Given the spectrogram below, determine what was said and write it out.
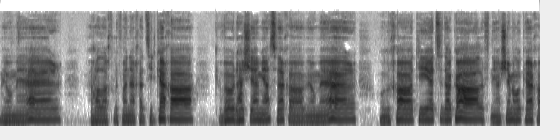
ואומר, והלך לפניך צדקך, כבוד השם יעצבך, ואומר, ולך תהיה צדקה לפני השם אלוקיך.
